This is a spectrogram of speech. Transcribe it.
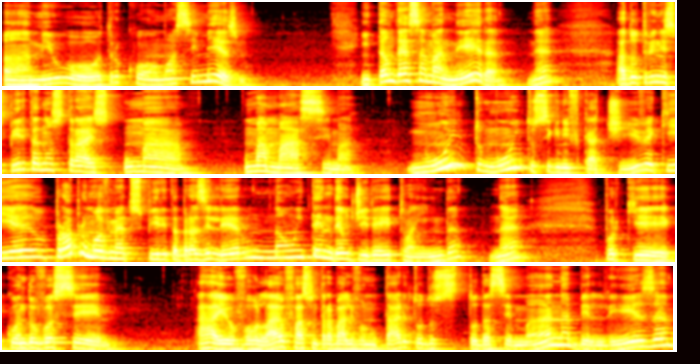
ame o outro como a si mesmo. Então, dessa maneira, né, a doutrina espírita nos traz uma, uma máxima muito, muito significativa é que o próprio movimento espírita brasileiro não entendeu direito ainda, né? Porque quando você. Ah, eu vou lá, eu faço um trabalho voluntário todos, toda semana, beleza,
